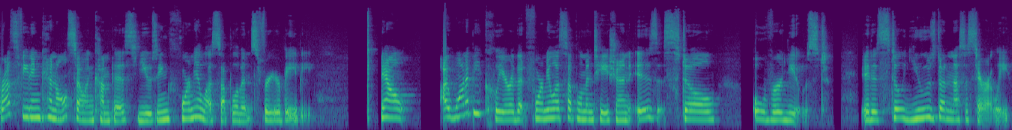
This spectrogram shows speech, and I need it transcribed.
Breastfeeding can also encompass using formula supplements for your baby. Now, I want to be clear that formula supplementation is still overused. It is still used unnecessarily.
